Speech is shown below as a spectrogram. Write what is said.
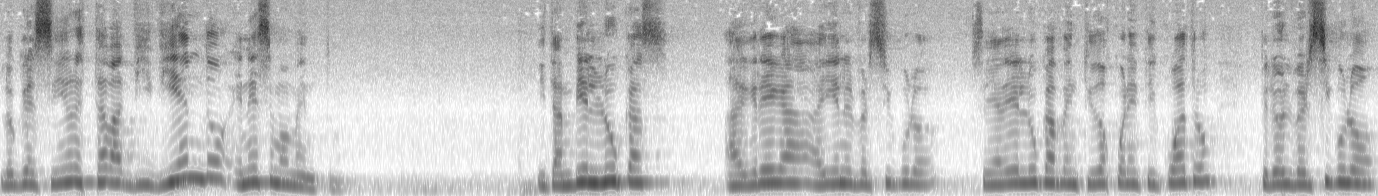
lo que el Señor estaba viviendo en ese momento. Y también Lucas agrega ahí en el versículo, señalé Lucas 22, 44, pero el versículo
